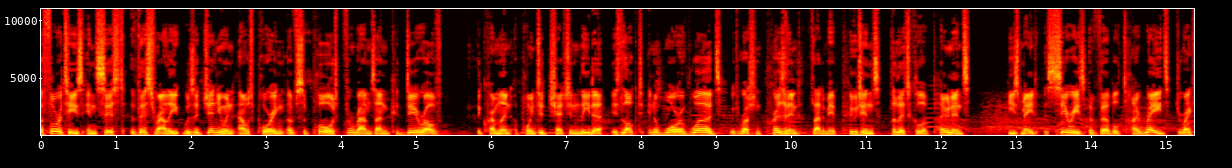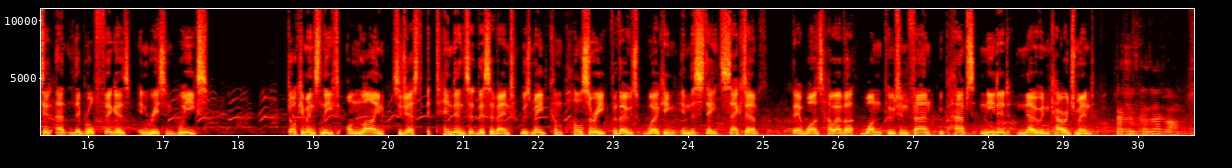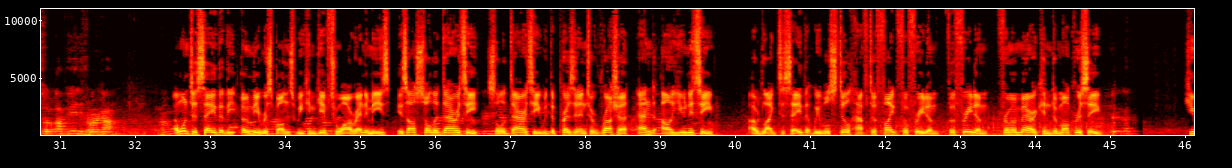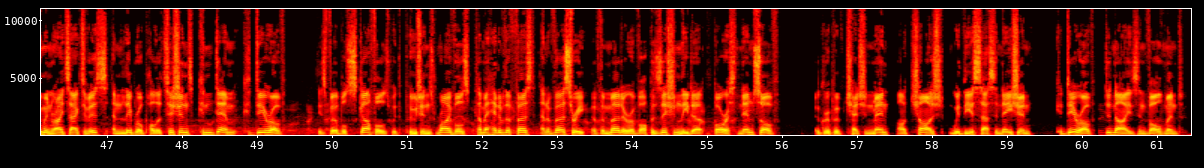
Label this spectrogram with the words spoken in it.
Authorities insist this rally was a genuine outpouring of support for Ramzan Kadyrov. The Kremlin appointed Chechen leader is locked in a war of words with Russian President Vladimir Putin's political opponents. He's made a series of verbal tirades directed at liberal figures in recent weeks. Documents leaked online suggest attendance at this event was made compulsory for those working in the state sector. There was, however, one Putin fan who perhaps needed no encouragement. I want to say that the only response we can give to our enemies is our solidarity, solidarity with the President of Russia and our unity. I would like to say that we will still have to fight for freedom, for freedom from American democracy. Human rights activists and liberal politicians condemn Kadyrov. His verbal scuffles with Putin's rivals come ahead of the first anniversary of the murder of opposition leader Boris Nemtsov. A group of Chechen men are charged with the assassination. Kadyrov denies involvement.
